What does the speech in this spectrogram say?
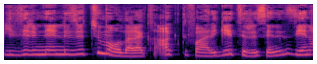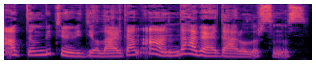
Bildirimlerinizi tüm olarak aktif hale getirirseniz yeni attığım bütün videolardan anında haberdar olursunuz.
